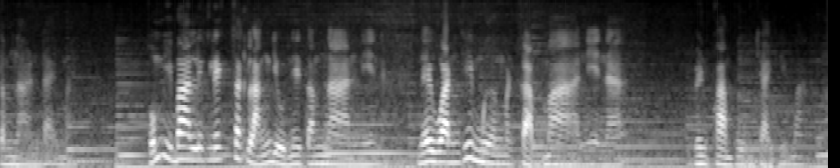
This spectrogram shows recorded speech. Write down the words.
ตำนานได้ไหม ผมมีบ้านเล็ก ๆ สักหลังอยู่ในตำนานนี่นะในวันที่เมืองมันกลับมาเนี่ยนะ เป็นความภูมิใจที่มากกว่า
